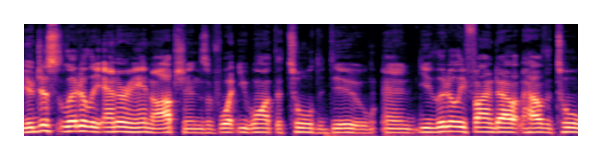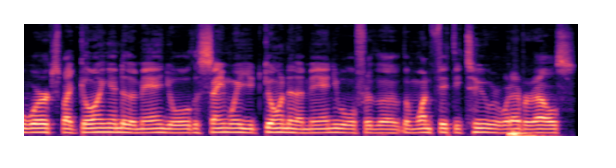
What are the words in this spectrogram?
you're just literally entering in options of what you want the tool to do and you literally find out how the tool works by going into the manual the same way you'd go into the manual for the the 152 or whatever else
